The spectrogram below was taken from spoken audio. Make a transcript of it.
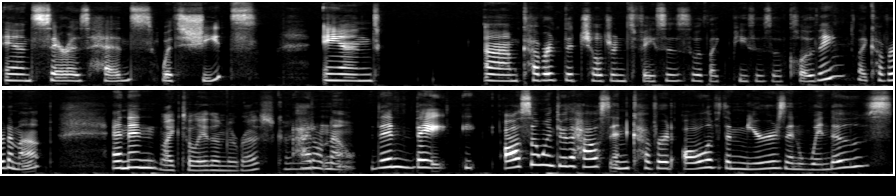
and Sarah's heads with sheets and um, covered the children's faces with like pieces of clothing, like covered them up. And then like to lay them to rest, kind of. I don't know. Then they also went through the house and covered all of the mirrors and windows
